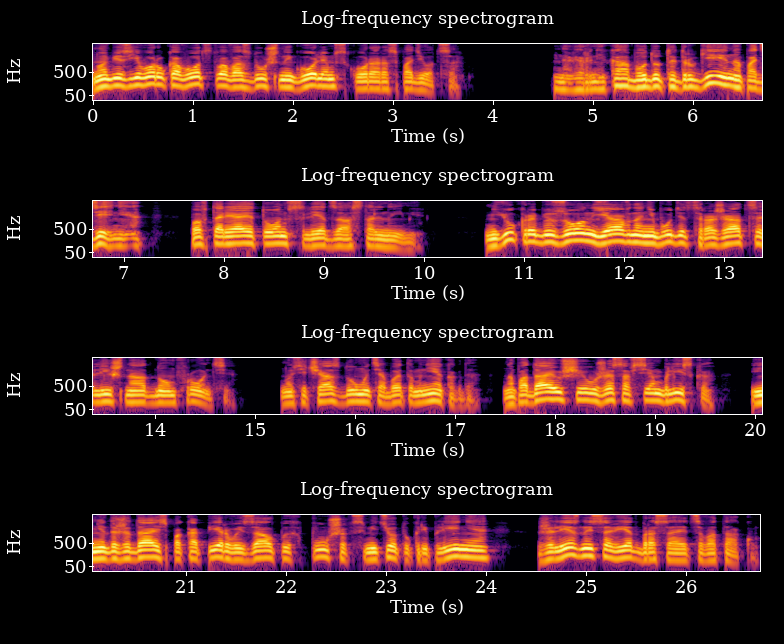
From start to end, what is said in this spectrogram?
Но без его руководства воздушный голем скоро распадется. «Наверняка будут и другие нападения», — повторяет он вслед за остальными. Ньюк-Рабюзон явно не будет сражаться лишь на одном фронте. Но сейчас думать об этом некогда. Нападающие уже совсем близко, и, не дожидаясь, пока первый залп их пушек сметет укрепление, Железный Совет бросается в атаку.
